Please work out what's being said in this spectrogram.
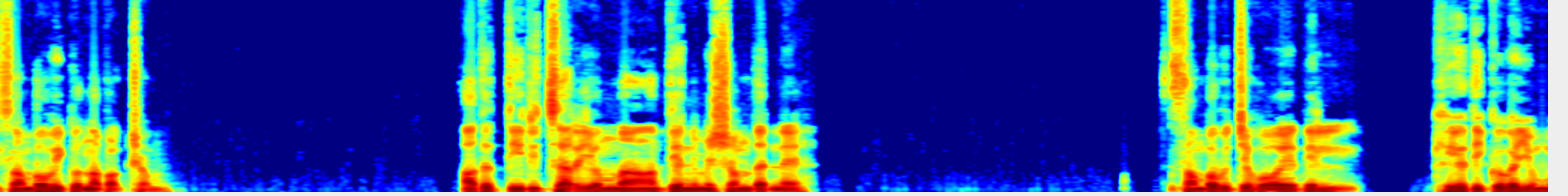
സംഭവിക്കുന്ന പക്ഷം അത് തിരിച്ചറിയുന്ന ആദ്യ നിമിഷം തന്നെ സംഭവിച്ചു പോയതിൽ ഖേദിക്കുകയും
